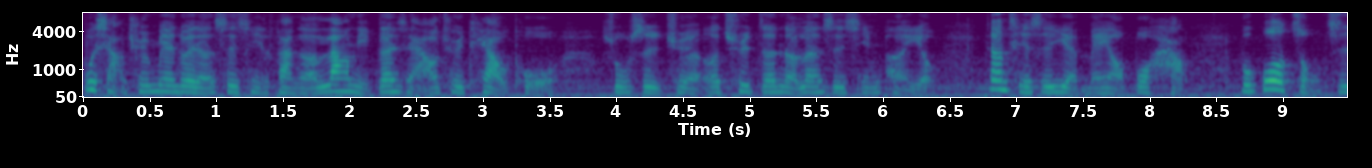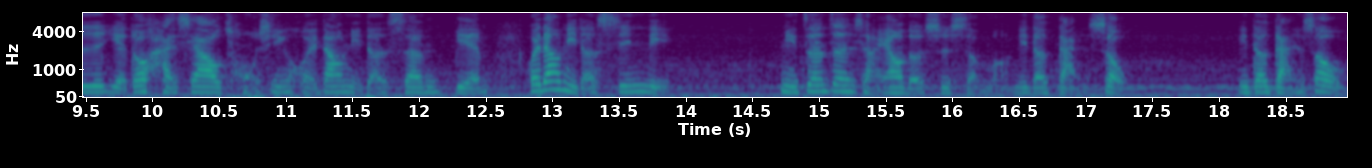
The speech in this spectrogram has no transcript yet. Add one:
不想去面对的事情，反而让你更想要去跳脱。舒适圈，而去真的认识新朋友，这样其实也没有不好。不过总之，也都还是要重新回到你的身边，回到你的心里，你真正想要的是什么？你的感受。你的感受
